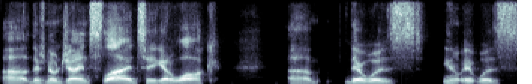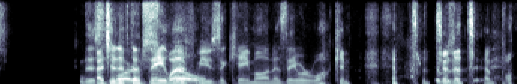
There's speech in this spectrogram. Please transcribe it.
Uh, there's no giant slide, so you got to walk. Um, there was, you know, it was this. Imagine if the They Live music came on as they were walking to, to was the temple.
